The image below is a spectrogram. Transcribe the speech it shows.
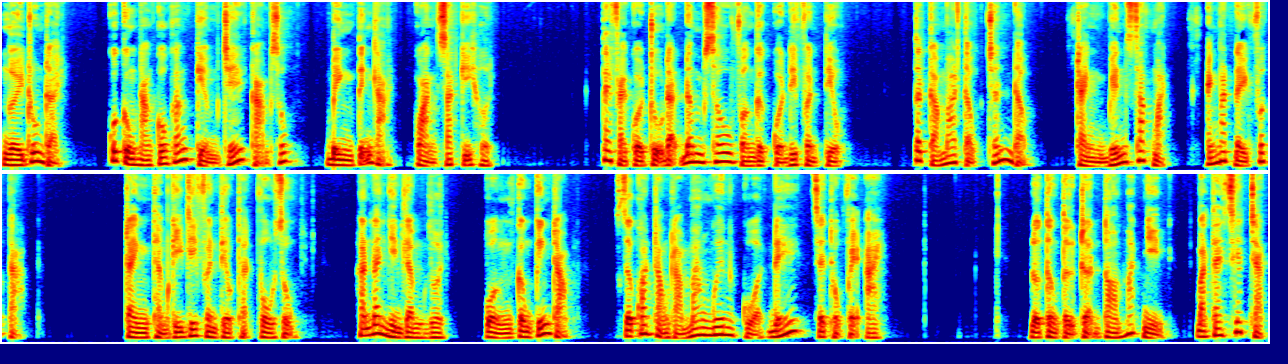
người run rẩy, cuối cùng nàng cố gắng kiềm chế cảm xúc, bình tĩnh lại, quan sát kỹ hơn. Tay phải của trụ đã đâm sâu vào ngực của Lý Vân Tiêu. Tất cả ma tộc chấn động, trành biến sắc mặt, ánh mắt đầy phức tạp. trành thầm ký Lý Vân Tiêu thật vô dụng. Hắn đã nhìn lầm người, quần công kính trọng. Giờ quan trọng là mang nguyên của đế sẽ thuộc về ai. Lộ thông tử trợn to mắt nhìn, bàn tay siết chặt,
